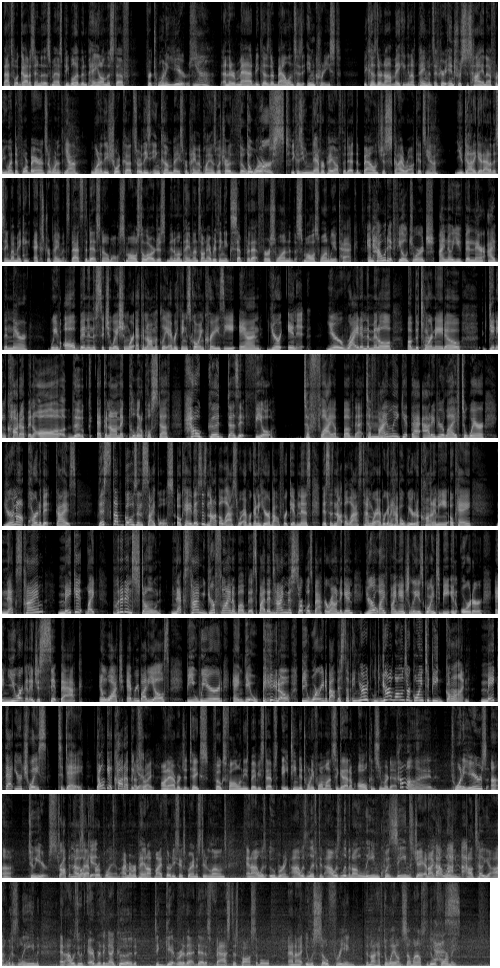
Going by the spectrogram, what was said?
That's what got us into this mess. People have been paying on this stuff for 20 years. Yeah. And they're mad because their balance has increased because they're not making enough payments. If your interest is high enough or you went to forbearance or one of Yeah. one of these shortcuts or these income-based repayment plans which are the, The worst, worst. because you never pay off the debt, the balance just skyrockets. Yeah. You got to get out of this thing by making extra payments. That's the debt snowball. Smallest to largest, minimum payments on everything except for that first one, the smallest one we attack. And how would it feel, George? I know you've been there. I've been there. We've all been in the situation where economically everything's going crazy and you're in it. You're right in the middle of the tornado, getting caught up in all the economic, political stuff. How good does it feel to fly above that, to mm. finally get that out of your life to where you're not part of it? Guys, this stuff goes in cycles, okay? This is not the last we're ever going to hear about forgiveness. This is not the last time we're ever going to have a weird economy, okay? Next time, make it like put it in stone. Next time you're flying above this. By the mm. time this circles back around again, your life financially is going to be in order and you are going to just sit back and watch everybody else be weird and get you know be worried about this stuff and your your loans are going to be gone make that your choice today don't get caught up again That's right. On average, it takes folks following these baby steps 18 to 24 months to get out of all consumer debt. come on 20 years? Uh uh Two years. Drop in the How's that bucket. for a plan? I remember paying off my 36 grand in student loans and I was Ubering. I was lifting. I was living on lean cuisines, Jay, and I got lean. I'll tell you, I was lean and I was doing everything I could to get rid of that debt as fast as possible. And I, it was so freeing to not have to wait on someone else to do it for me.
